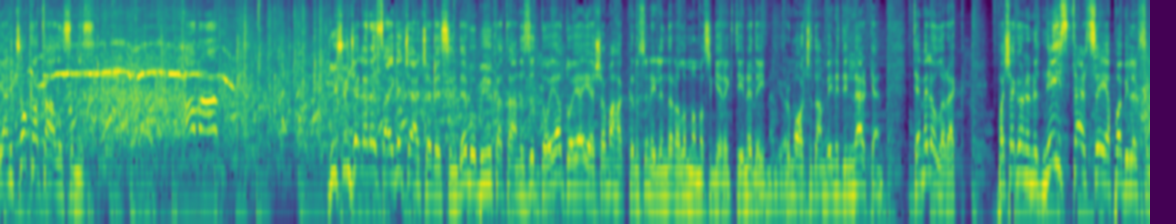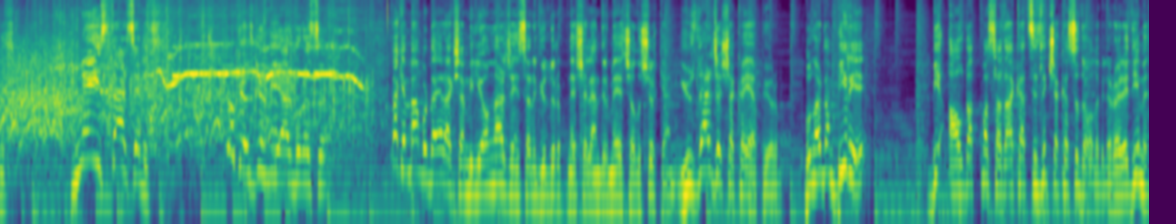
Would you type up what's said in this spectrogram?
Yani çok hatalısınız. Düşüncelere saygı çerçevesinde bu büyük hatanızı doya doya yaşama hakkınızın elinden alınmaması gerektiğine de inanıyorum. O açıdan beni dinlerken temel olarak paşa gönlünüz ne isterse yapabilirsiniz. Ne isterseniz. Çok özgür bir yer burası. Bakın ben burada her akşam milyonlarca insanı güldürüp neşelendirmeye çalışırken yüzlerce şaka yapıyorum. Bunlardan biri bir aldatma sadakatsizlik şakası da olabilir öyle değil mi?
